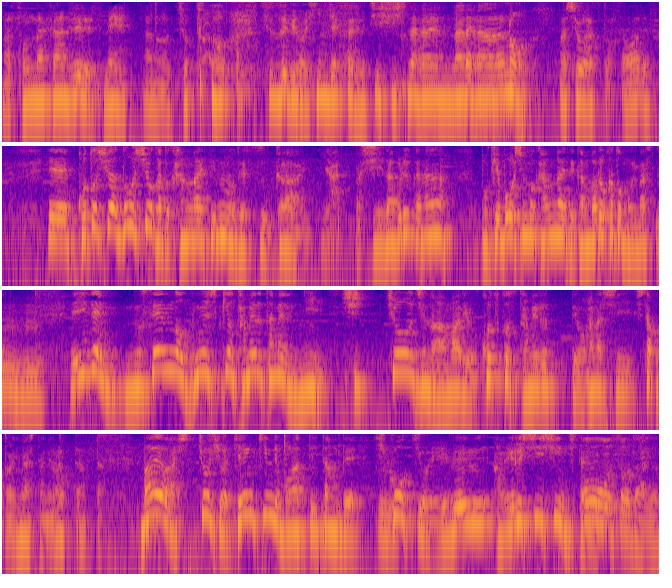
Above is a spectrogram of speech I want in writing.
まあ、そんな感じでですねあのちょっと 設備の貧弱さに打ちひしながらながらの、まあ、正月と。そうですか。えー今年はどうしようかと考えているのですがやっぱ CW かな。ボケ防止も考えて頑張ろうかと思いますと、えー以前無線の軍資金を貯めるために出張時の余りをコツコツ貯めるってお話ししたことありましたね。あったあった。前は出張費は現金でもらっていたので飛行機を LL、あ LCC にしたりおおそうだな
